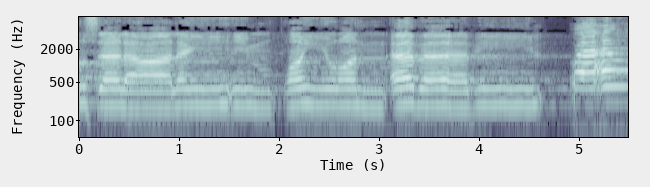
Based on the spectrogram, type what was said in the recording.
وأرسل عليهم طيرا أبابيل. وأرسل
